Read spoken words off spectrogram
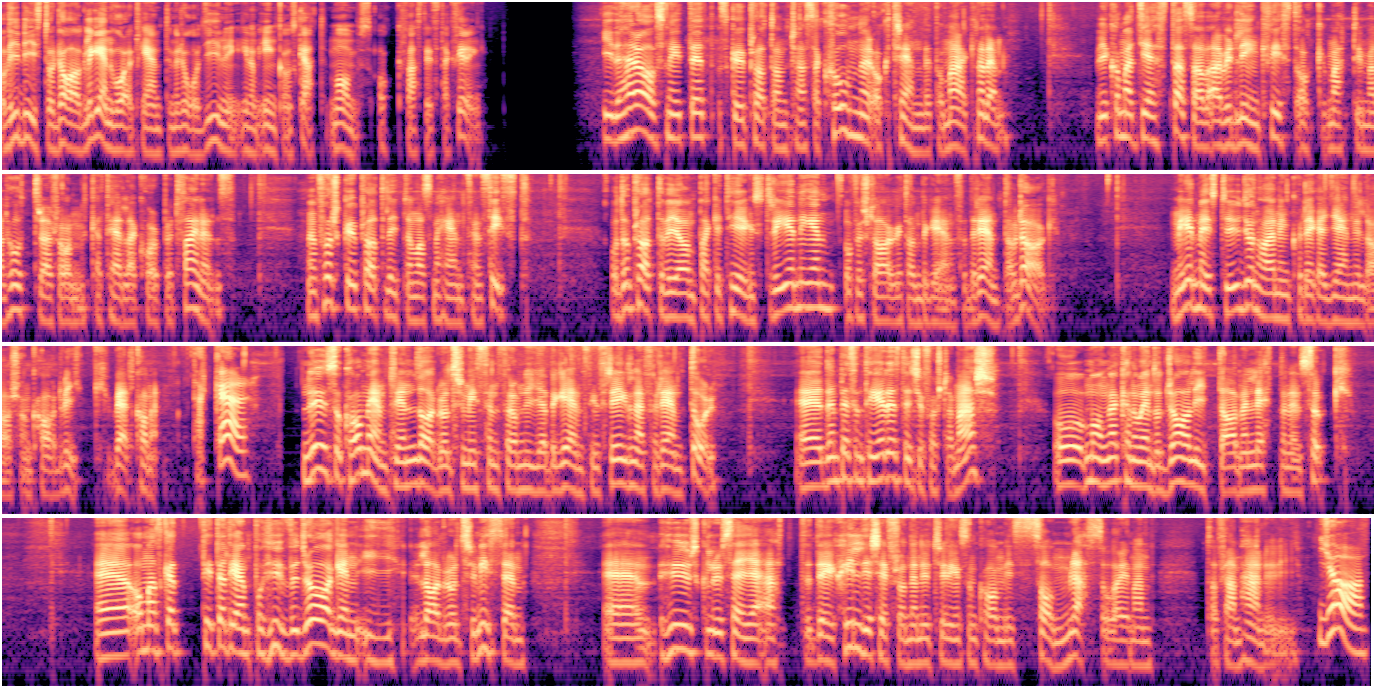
Och vi bistår dagligen våra klienter med rådgivning inom inkomstskatt, moms och fastighetstaxering. I det här avsnittet ska vi prata om transaktioner och trender på marknaden. Vi kommer att gästas av Arvid Lindqvist och Martin Malhotra från Catella Corporate Finance. Men först ska vi prata lite om vad som har hänt sen sist. Och då pratar vi om paketeringsutredningen och förslaget om begränsade ränteavdrag. Med mig i studion har jag min kollega Jenny Larsson Kardvik. Välkommen! Tackar! Nu så kom äntligen lagrådsremissen för de nya begränsningsreglerna för räntor. Eh, den presenterades den 21 mars och många kan nog ändå dra lite av en lättnadens suck. Eh, om man ska titta lite grann på huvuddragen i lagrådsremissen. Eh, hur skulle du säga att det skiljer sig från den utredning som kom i somras och vad är man tar fram här nu? Ja,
